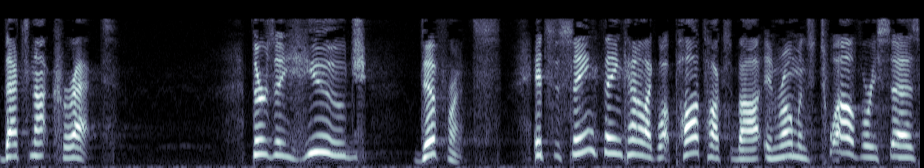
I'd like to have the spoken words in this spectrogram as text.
That's not correct. There's a huge difference. It's the same thing, kind of like what Paul talks about in Romans 12, where he says,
